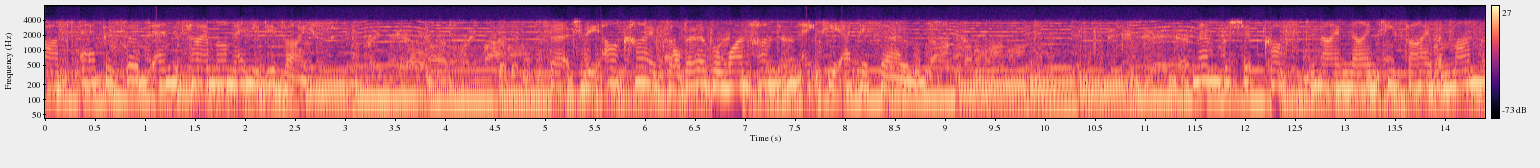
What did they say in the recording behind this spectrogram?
Past episodes anytime on any device. Search the archives of over 180 episodes. Membership costs $9.95 a month,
